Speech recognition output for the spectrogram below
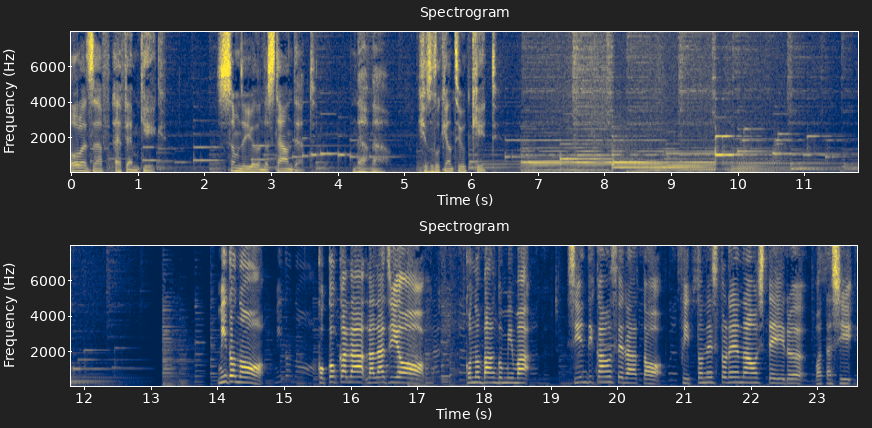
always have FM gig. Someday you'll understand that. Now, now, he's looking at you, kid. ミドのここからララジオこの番組は心理カウンセラーとフィットネストレーナーをしている私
